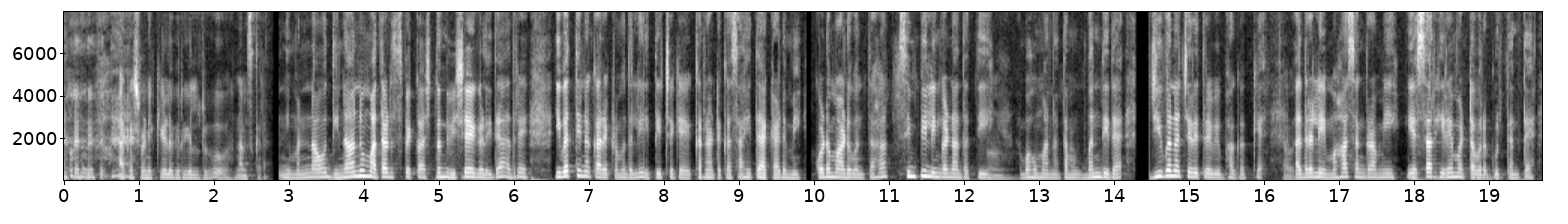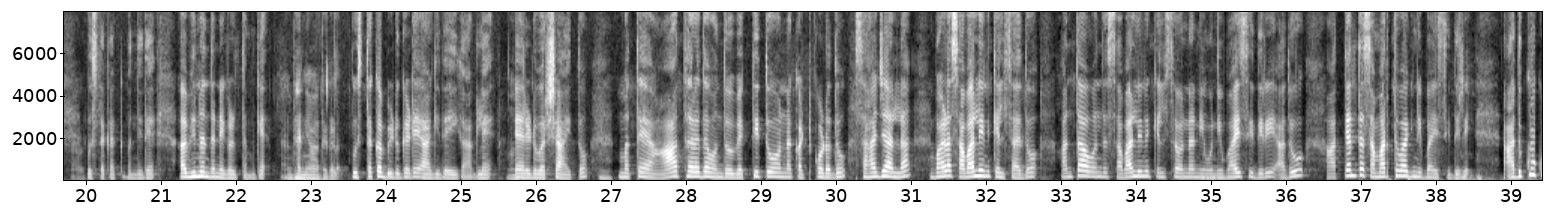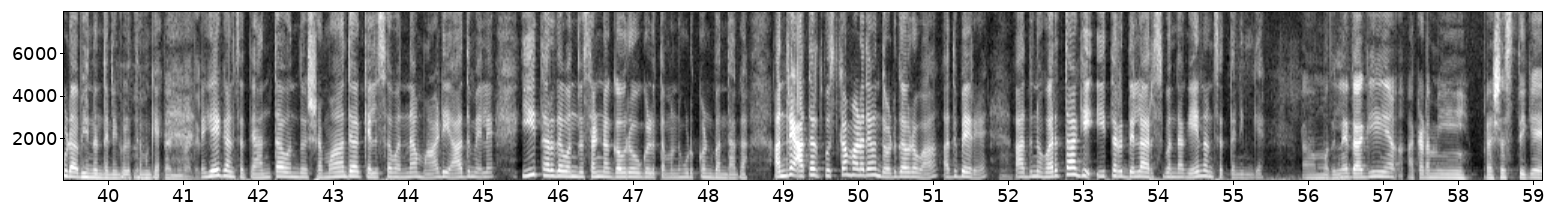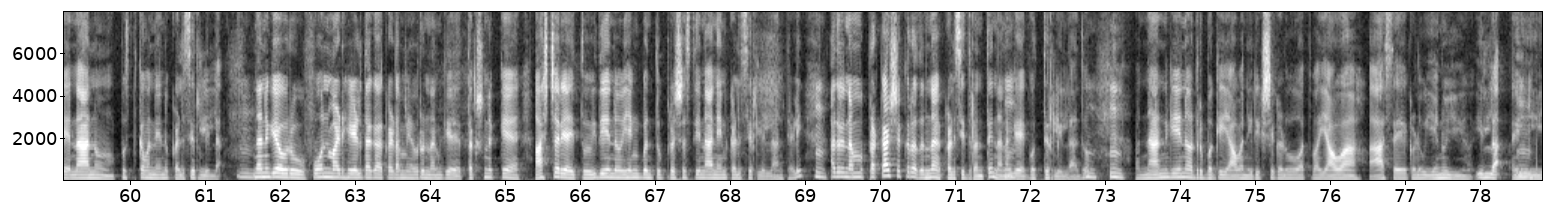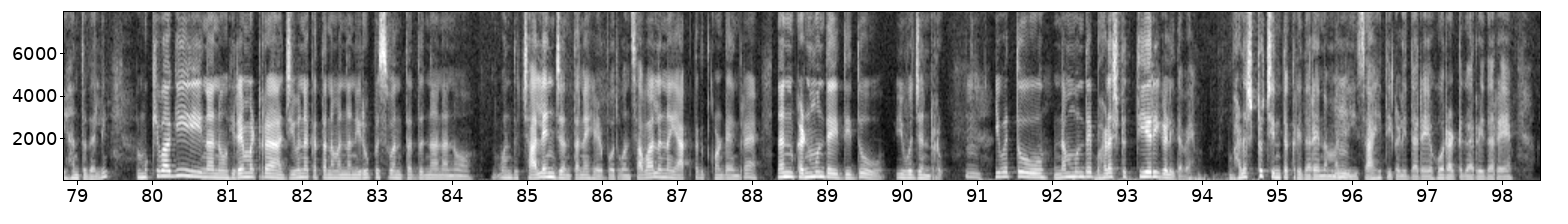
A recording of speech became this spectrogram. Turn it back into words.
ಆಕಾಶವಾಣಿ ಕೇಳುಗರಿಗೆಲ್ರಿಗೂ ನಮಸ್ಕಾರ. ನಿಮ್ಮನ್ನ ನಾವು ದಿನಾನೂ ಮಾತಾಡಿಸ್ಬೇಕು ಅಷ್ಟೊಂದು ವಿಷಯಗಳಿದೆ ಆದರೆ ಇವತ್ತಿನ ಕಾರ್ಯಕ್ರಮದಲ್ಲಿ ಇತ್ತೀಚೆಗೆ ಕರ್ನಾಟಕ ಸಾಹಿತ್ಯ ಅಕಾಡೆಮಿ ಕೊಡಮಾಡುವಂತಹ ಸಿಂಪಿ ಲಿಂಗಣ್ಣ ದತ್ತಿ ಬಹುಮಾನ ತಮಗೆ ಬಂದಿದೆ. ಜೀವನ ಚರಿತ್ರೆ ವಿಭಾಗಕ್ಕೆ. ಅದರಲ್ಲಿ ಮಹಾಸಂಗ್ರಾಮಿ ಎಸ್ ಆರ್ ಹಿರೇಮಠ ಅವರ ಕುರಿತಂತೆ ಪುಸ್ತಕಕ್ಕೆ ಬಂದಿದೆ. ಅಭಿನಂದನೆಗಳು ತಮಗೆ. ಧನ್ಯವಾದಗಳು. ಪುಸ್ತಕ ಬಿಡುಗಡೆ ಆಗಿದೆ ಈಗಾಗಲೇ ಎರಡು ವರ್ಷ ಆಯಿತು. ಮತ್ತೆ ಆ ಥರದ ಒಂದು ವ್ಯಕ್ತಿತ್ವವನ್ನು ಕಟ್ಕೊಡೋದು ಸಹಜ ಅಲ್ಲ ಬಹಳ ಸವಾಲಿನ ಕೆಲಸ ಇದು. ಅಂತ ಒಂದು ಸವಾಲಿನ ಕೆಲಸವನ್ನು ನೀವು ನಿಭಾಯಿಸಿದಿರಿ ಅದು ಅತ್ಯಂತ ಸಮರ್ಥವಾಗಿ ನಿಭಾಯಿಸಿದಿರಿ ಅದಕ್ಕೂ ಕೂಡ ಅಭಿನಂದನೆಗಳು ತಮಗೆ. ಹೇಗೆ ಹೇಗನ್ಸುತ್ತೆ ಅಂತ ಒಂದು ಶ್ರಮದ ಕೆಲಸವನ್ನ ಮಾಡಿ ಆದಮೇಲೆ ಈ ಥರದ ಒಂದು ಸಣ್ಣ ಗೌರವಗಳು ತಮ್ಮನ್ನು ಹುಡ್ಕೊಂಡು ಬಂದಾಗ ಅಂದರೆ ಆ ಥರದ ಪುಸ್ತಕ ಮಾಡೋದೇ ಒಂದು ದೊಡ್ಡ ಗೌರವ ಅದು ಬೇರೆ. ಅದನ್ನು ಹೊರತಾಗಿ ಈ ಥರದ್ದೆಲ್ಲ ಅರಸು ಬಂದಾಗ ಏನು ಅನ್ಸುತ್ತೆ ನಿಮಗೆ? ಮೊದಲನೇದಾಗಿ ಅಕಾಡೆಮಿ ಪ್ರಶಸ್ತಿಗೆ ನಾನು ಪುಸ್ತಕವನ್ನೇನು ಕಳಿಸಿರ್ಲಿಲ್ಲ. ನನಗೆ ಅವರು ಫೋನ್ ಮಾಡಿ ಹೇಳಿದಾಗ ಅಕಾಡೆಮಿ ಅವರು ನನಗೆ ತಕ್ಷಣಕ್ಕೆ ಆಶ್ಚರ್ಯ ಆಯಿತು ಇದೇನು ಹೆಂಗ್ ಬಂತು ಪ್ರಶಸ್ತಿ ನಾನೇನು ಕಳಿಸಿರ್ಲಿಲ್ಲ ಅಂಥೇಳಿ. ಆದರೆ ನಮ್ಮ ಪ್ರಕಾಶಕರು ಅದನ್ನ ಕಳಿಸಿದ್ರಂತೆ ನನಗೆ ಗೊತ್ತಿರಲಿಲ್ಲ ಅದು. ನನಗೇನು ಅದ್ರ ಬಗ್ಗೆ ಯಾವ ನಿರೀಕ್ಷೆಗಳು ಅಥವಾ ಯಾವ ಆಸೆಗಳು ಏನೂ ಇಲ್ಲ ಈ ಹಂತದಲ್ಲಿ. ಮುಖ್ಯವಾಗಿ ನಾನು ಹಿರೇಮಠರ ಜೀವನ ಕಥನವನ್ನು ನಿರೂಪಿಸುವಂಥದ್ದನ್ನು ನಾನು ಒಂದು ಚಾಲೆಂಜ್ ಅಂತಾನೆ ಹೇಳ್ಬೋದು. ಒಂದು ಸವಾಲನ್ನ ಯಾಕೆ ತೆಗೆದುಕೊಂಡೆ ಅಂದ್ರೆ ನನ್ನ ಕಣ್ಮುಂದೆ ಇದ್ದಿದ್ದು ಯುವಜನರು. ಇವತ್ತು ನಮ್ಮ ಮುಂದೆ ಬಹಳಷ್ಟು ಥಿಯರಿಗಳಿದ್ದಾವೆ ಬಹಳಷ್ಟು ಚಿಂತಕರಿದ್ದಾರೆ ನಮ್ಮಲ್ಲಿ. ಸಾಹಿತಿಗಳಿದ್ದಾರೆ ಹೋರಾಟಗಾರರಿದ್ದಾರೆ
